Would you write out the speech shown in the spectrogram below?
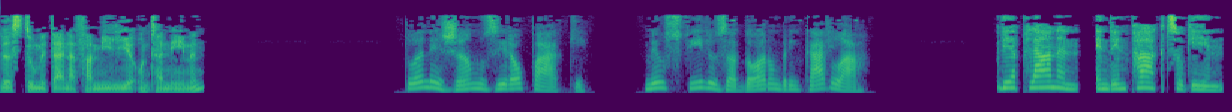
wirst du mit deiner Familie unternehmen? Planejamos ir ao parque. Meus filhos adoram brincar lá. Wir planen, in den Park zu gehen.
